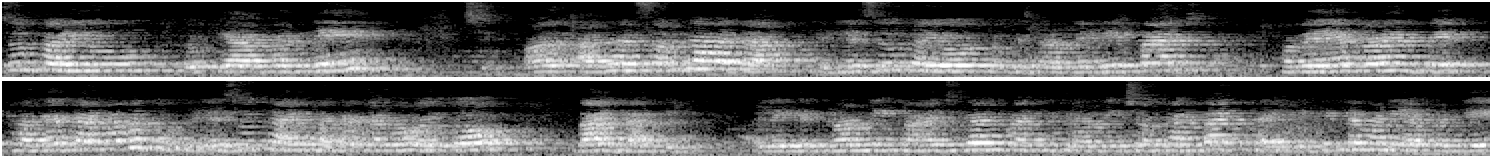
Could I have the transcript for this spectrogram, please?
શું કર્યું? તો કે આપણને આધાર સરખા હતા. એટલે શું થયો? તો કે ત્રણ ને 2 5 હવે અહીંયા બે ભાગાકારમાં હતું. એટલે શું થાય? ભાગાકારમાં હોય તો બાદ બાકી. એટલે કે 3 ની 5 ઘાતમાંથી 3 ની 6 ઘાત બાદ થાય. એટલે કેટલા મળી આપણને?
